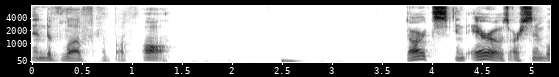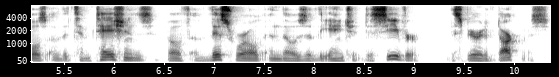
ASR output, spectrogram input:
and of love above all. Darts and arrows are symbols of the temptations both of this world and those of the ancient deceiver, the spirit of darkness.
